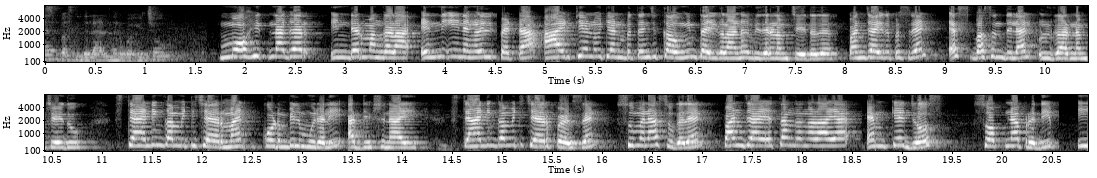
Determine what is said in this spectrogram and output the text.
എസ്. ബസന്തലാൽ നിർവഹിച്ചു. മോഹിത് നഗർ ഇന്റർമംഗള എന്നീ ഇനങ്ങളിൽപ്പെട്ട ആയിരത്തി എണ്ണൂറ്റി അൻപത്തി അഞ്ച് കൗങ്ങിൻ തൈകളാണ് വിതരണം ചെയ്തത്. പഞ്ചായത്ത് പ്രസിഡന്റ് എസ്. ബസന്ത്ലാൽ ഉദ്ഘാടനം ചെയ്തു. Standing committee chairman Kodumbil Murali അധ്യക്ഷനായി. Standing committee chairperson Sumana Sugathan panchayat അംഗങ്ങളായ M. K. Jose Swapna Pradeep E.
